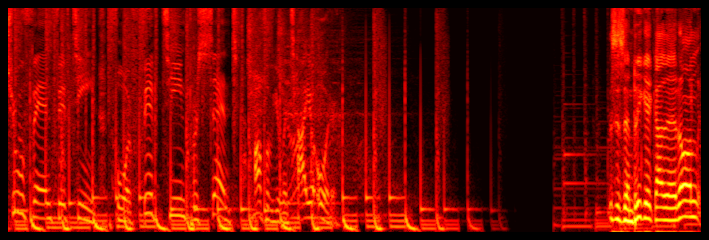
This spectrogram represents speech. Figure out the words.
TrueFan15 for 15% off of your entire order. This is Enrique Calderon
